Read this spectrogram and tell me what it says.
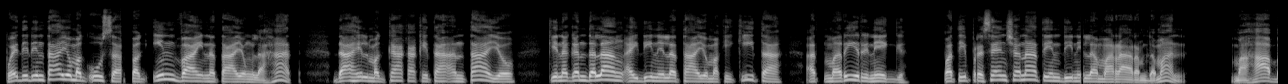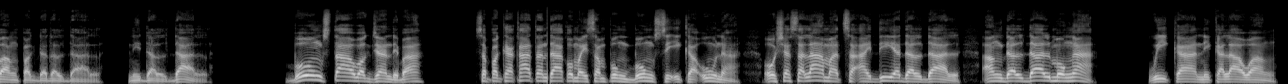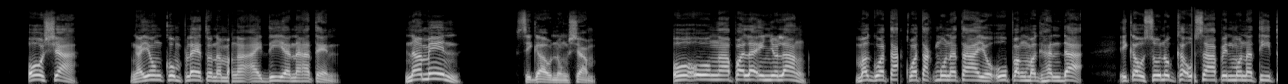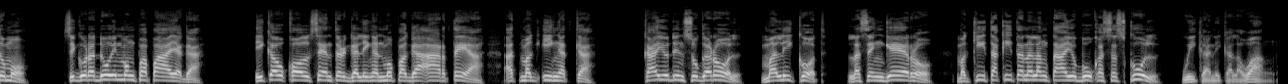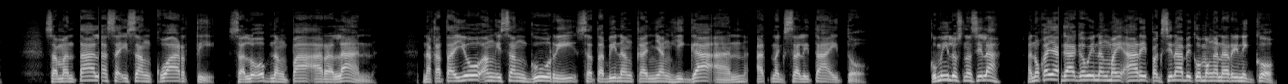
Pwede din tayo mag-usap pag invite na tayong lahat dahil magkakakitaan tayo, kinaganda lang ay di nila tayo makikita at maririnig, pati presensya natin di nila mararamdaman. Mahabang pagdadaldal ni Daldal. Bungs tawag dyan, di ba? Sa pagkakatanda ko may sampung bungs si Ikauna o siya salamat sa idea daldal, ang daldal mo nga. Wika ni Kalawang, o siya. Ngayong kumpleto ng mga idea natin. Namin! Sigaw nung siyam. Oo nga pala inyo lang. Magwatak-watak muna tayo upang maghanda. Ikaw sunog kausapin mo na tito mo. Siguraduhin mong papayag ah. Ikaw call center galingan mo pag-aarte ah at mag-ingat ka. Kayo din sugarol, malikot, lasenggero, magkita-kita na lang tayo bukas sa school, wika ni Kalawang. Samantala sa isang kwarti sa loob ng paaralan, nakatayo ang isang guri sa tabi ng kanyang higaan at nagsalita ito. Kumilos na sila. Ano kaya gagawin ng may-ari pag sinabi ko mga narinig ko?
